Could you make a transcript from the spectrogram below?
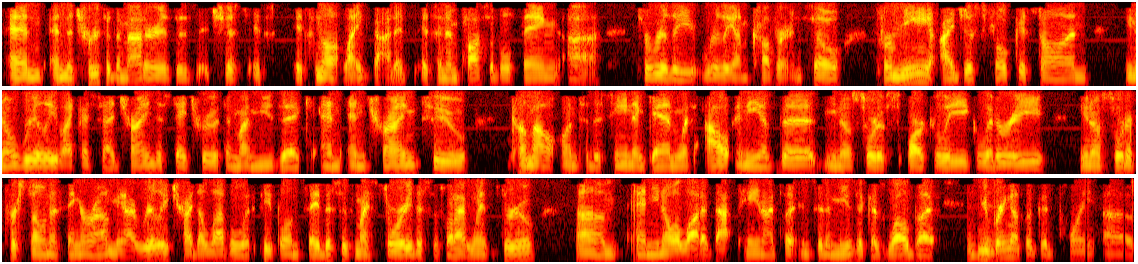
And and the truth of the matter is is it's just it's it's not like that. It's it's an impossible thing uh to really really uncover. And so for me, I just focused on you know really like I said trying to stay true within my music and and trying to come out onto the scene again without any of the you know sort of sparkly glittery you know, sort of persona thing around me. I really tried to level with people and say, this is my story. This is what I went through. Um, and, you know, a lot of that pain I put into the music as well. But mm-hmm. you bring up a good point of,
